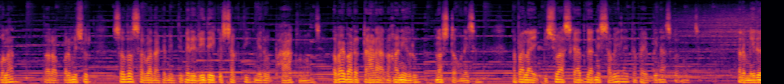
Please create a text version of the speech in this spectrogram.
होलान् तर परमेश्वर सदा सर्वदाका निम्ति मेरो हृदयको शक्ति मेरो भाग हुनुहुन्छ। तपाईँबाट टाढा रहनेहरू नष्ट हुनेछन्। तपाईँलाई विश्वासघात गर्ने सबैलाई तपाईँ विनाश गर्नुहुन्छ। तर मेरो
